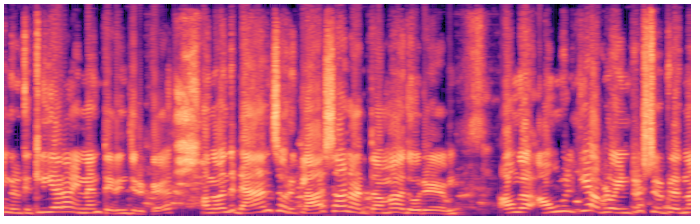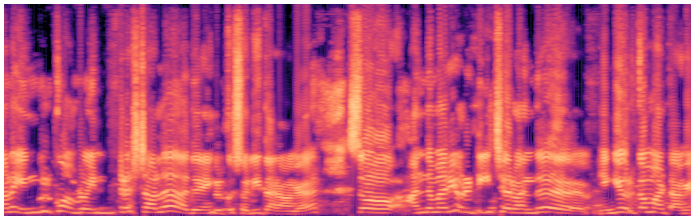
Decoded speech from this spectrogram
எங்களுக்கு கிளியரா என்னன்னு தெரிஞ்சிருக்கு. அவங்க வந்து டான்ஸ் ஒரு கிளாஸா நடத்தாம அது ஒரு அவங்க அவங்களுக்கே அவ்வளோ இன்ட்ரெஸ்ட் இருக்கிறதுனால எங்களுக்கும் அவ்வளோ இன்ட்ரெஸ்டால அது எங்களுக்கு சொல்லி தராங்க. ஸோ அந்த மாதிரி ஒரு டீச்சர் வந்து எங்கேயும் இருக்க மாட்டாங்க.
